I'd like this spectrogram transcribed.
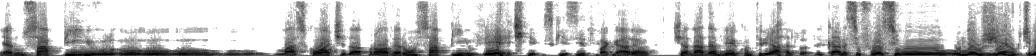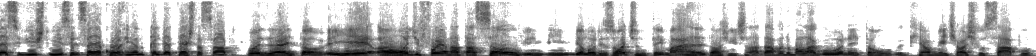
Era um sapinho, o, o, o, o, mascote da prova era um sapinho verde, esquisito pra caramba. Não tinha nada a ver com triatlo. Cara, se fosse o, meu gerro que tivesse visto isso, ele saía correndo, porque ele detesta sapo. Pois é, então. E aonde foi a natação, em, em Belo Horizonte, não tem mar, então a gente nadava numa lagoa, né? Então, realmente, eu acho que o sapo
